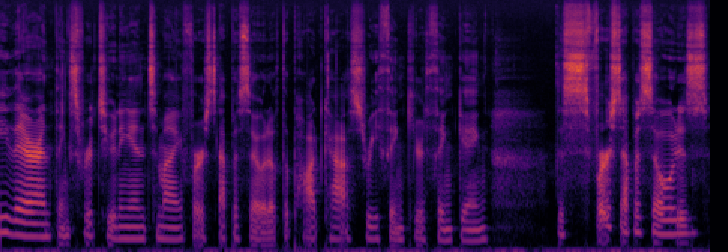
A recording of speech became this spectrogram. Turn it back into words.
Hey there, and thanks for tuning in to my first episode of the podcast, Rethink Your Thinking. This first episode is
